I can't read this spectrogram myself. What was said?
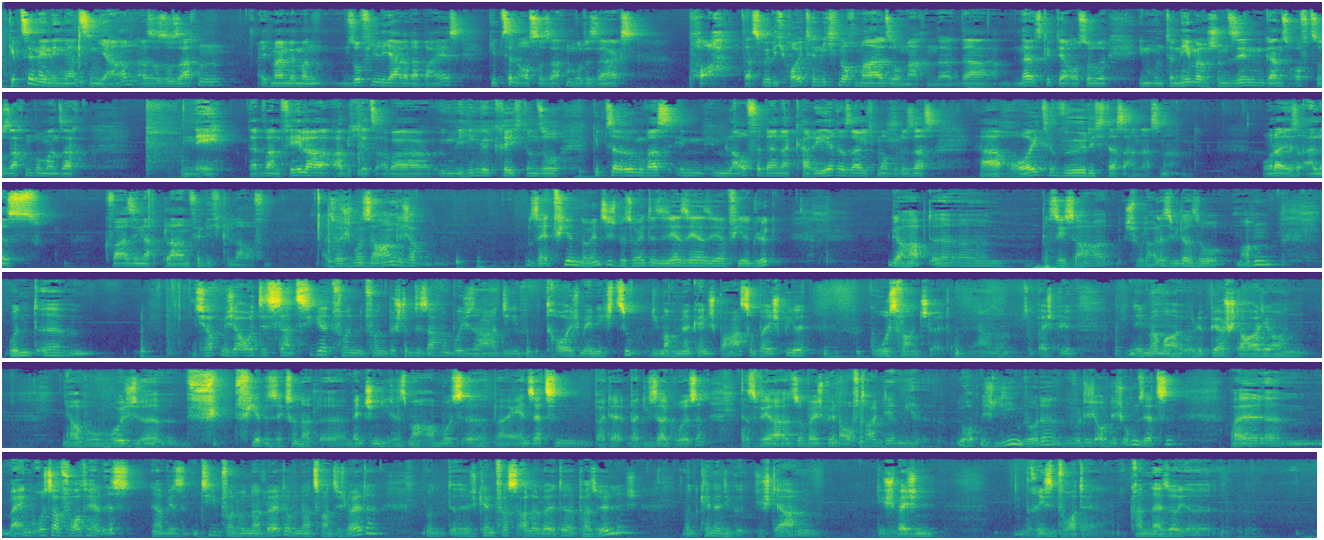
Gibt es denn in den ganzen Jahren, also so Sachen, ich meine, wenn man so viele Jahre dabei ist, gibt es denn auch so Sachen, wo du sagst, boah, das würde ich heute nicht nochmal so machen. Da, da, ne, es gibt ja auch so im unternehmerischen Sinn ganz oft so Sachen, wo man sagt, pff, nee, das war ein Fehler, habe ich jetzt aber irgendwie hingekriegt und so. Gibt es da irgendwas im, im Laufe deiner Karriere, sage ich mal, wo du sagst, ja, heute würde ich das anders machen? Oder ist alles quasi nach Plan für dich gelaufen? Also ich muss sagen, ich habe seit 94 bis heute sehr, sehr, sehr viel Glück gehabt, äh, dass ich sage, ich würde alles wieder so machen. Und äh, ich habe mich auch distanziert von, von bestimmten Sachen, wo ich sage, die traue ich mir nicht zu, die machen mir keinen Spaß. Zum Beispiel Großveranstaltungen. Ja, also zum Beispiel nehmen wir mal Olympiastadion, ja, wo, wo ich äh, 400 bis 600 äh, Menschen jedes Mal haben muss äh, bei Einsätzen bei, der, bei dieser Größe. Das wäre zum Beispiel ein Auftrag, der mir überhaupt nicht liegen würde, würde ich auch nicht umsetzen, weil ähm, mein großer Vorteil ist, ja, wir sind ein Team von 100 Leute, 120 Leute und äh, ich kenne fast alle Leute persönlich und kenne die, die Stärken, die Schwächen, ein Riesenvorteil. Kann also äh,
